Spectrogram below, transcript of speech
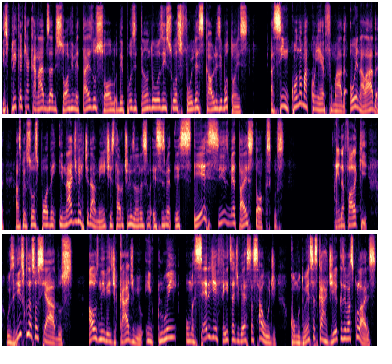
explica que a cannabis absorve metais do solo, depositando-os em suas folhas, caules e botões. Assim, quando a maconha é fumada ou inalada, as pessoas podem inadvertidamente estar utilizando esses, esses, esses metais tóxicos. Ainda fala que os riscos associados aos níveis de cádmio incluem uma série de efeitos adversos à saúde, como doenças cardíacas e vasculares.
